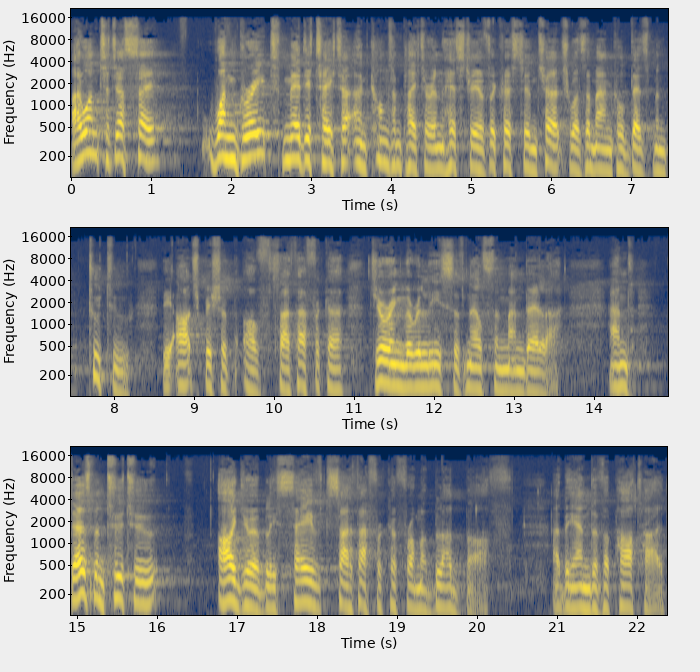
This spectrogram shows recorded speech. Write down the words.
I want to just say one great meditator and contemplator in the history of the Christian church was a man called Desmond Tutu the Archbishop of South Africa during the release of Nelson Mandela. And Desmond Tutu arguably saved South Africa from a bloodbath at the end of apartheid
